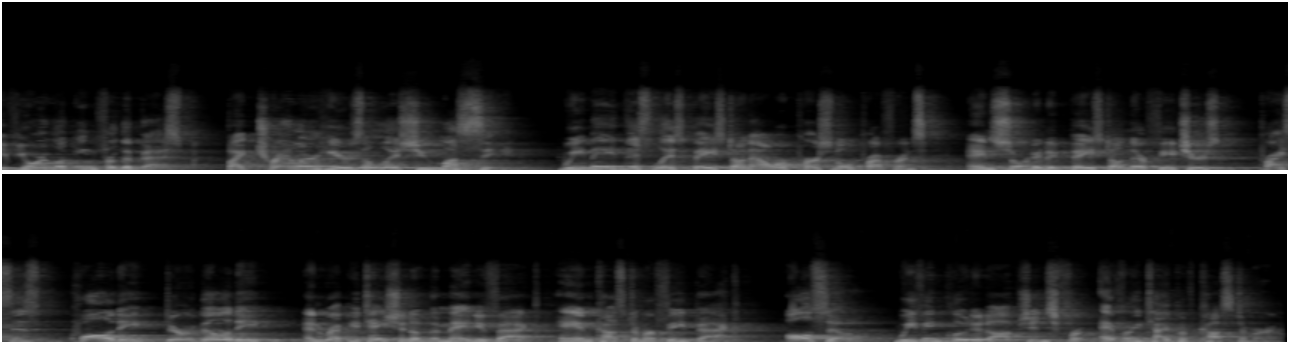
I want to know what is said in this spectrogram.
If you're looking for the best bike trailer, here's a list you must see. We made this list based on our personal preference and sorted it based on their features, prices, quality, durability, and reputation of the manufacturer and customer feedback. Also, we've included options for every type of customer.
